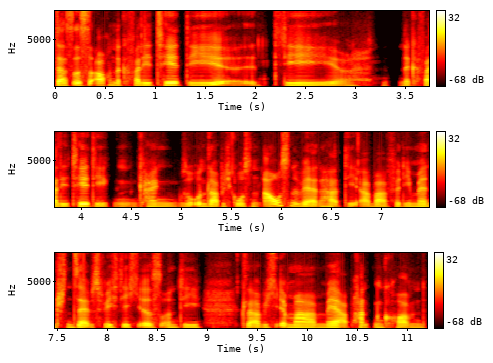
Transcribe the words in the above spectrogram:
das ist auch eine Qualität, die, die, eine Qualität, die keinen so unglaublich großen Außenwert hat, die aber für die Menschen selbst wichtig ist und die, glaube ich, immer mehr abhanden kommt.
